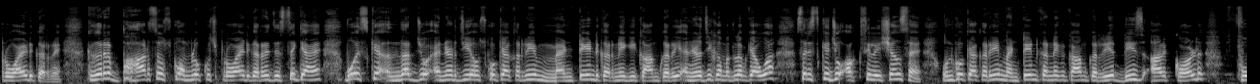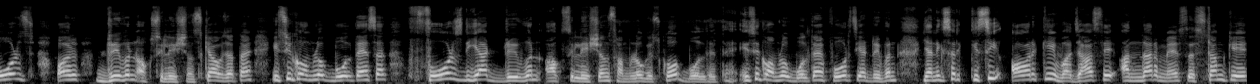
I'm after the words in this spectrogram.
प्रोवाइड कर रहे हैं। अगर बाहर से उसको हम लोग कुछ प्रोवाइड कर रहे हैं, जिससे क्या है, वो इसके अंदर जो एनर्जी है, उसको क्या कर रही है मेंटेन करने की काम कर रही है। एनर्जी का मतलब क्या हुआ? सर इसके जो ऑक्सीलेशन हैं, उनको क्या कर रही है मेंटेन करने का काम कर रही है। दीज आर कॉल्ड फोर्स और ड्रिवन ऑक्सीलेशन क्या हो जाता है? इसी को हम लोग बोलते हैं सर फोर्स या ड्रिवन ऑक्सीलेशन हम लोग इसको बोल देते हैं। इसी को हम लोग बोलते हैं फोर्स या ड्रिवन यानी कि सर किसी और की वजह से अंदर में सिस्टम के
